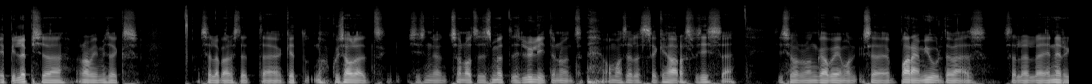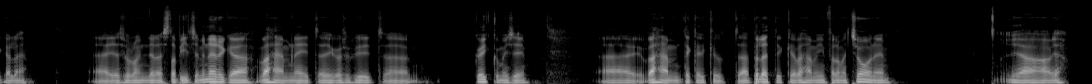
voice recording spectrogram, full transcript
epilepsia ravimiseks, sellepärast et ket-, noh, kui sa oled siis nüüd sõna otseses mõttes lülitunud oma sellesse keharasva sisse, siis sul on ka võimalik see parem juurdepääs sellele energiale. Äh, ja sul on jälle stabiilsem energia, vähem neid igasuguseid äh, kõikumisi, äh, vähem tegelikult põletikke, vähem inflammatsiooni ja jah,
